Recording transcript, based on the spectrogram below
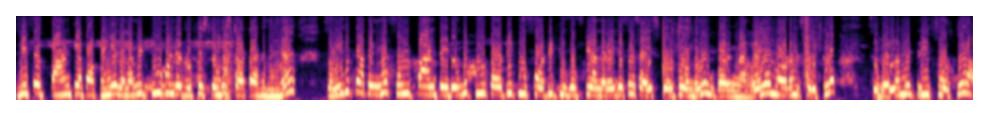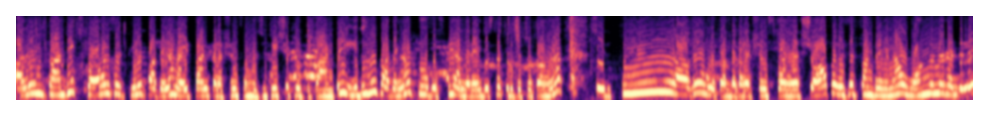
three fourth பேண்ட்ல பாப்பீங்க. இது எல்லாமே டூ ஹண்ட்ரட் ருபீஸ் வந்து ஸ்டார்ட் ஆகுதுங்க. சோ இது பாத்தீங்கன்னா ஃபுல் பேண்ட் இது வந்து two thirty two forty two fifty அந்த ரேஞ்சஸ் சைஸ் பொறுத்து வந்து பாருங்க நிறைய மாடல்ஸ் இருக்கு. சோ இது எல்லாமே த்ரீ ஃபோர்த் அதையும் தாண்டி கால் செட்லயே பாத்தீங்கன்னா நைட் பேண்ட் கலெக்ஷன்ஸ் வந்துச்சு டி ஷர்ட் வித் பேண்ட் இதுவும் பாத்தீங்கன்னா டூ ஃபிஃப்டி அந்த ரேஞ்சஸ்ல கொடுத்துட்டு இருக்காங்க ஸோ இது ஃபுல்லாவே உங்களுக்கு அந்த கலெக்ஷன்ஸ் தாங்க. ஷாப்பை விசிட் பண்றீங்கன்னா ஒன்னு ரெண்டுல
